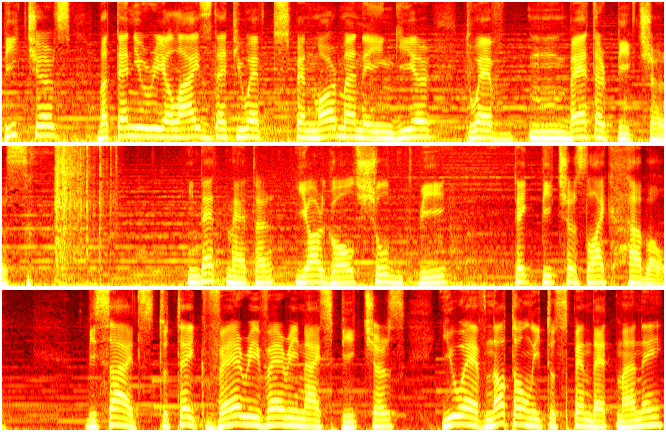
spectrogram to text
pictures, but then you realize that you have to spend more money in gear to have mm, better pictures. in that matter, your goal shouldn't be take pictures like Hubble. Besides, to take very very nice pictures, you have not only to spend that money,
